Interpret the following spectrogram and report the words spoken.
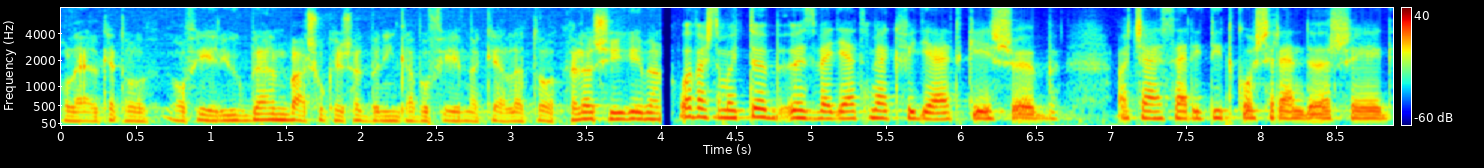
a lelket a, a férjükben, bár sok esetben inkább a férnek kellett a feleségében. Olvastam, hogy több özvegyet megfigyelt később a császári titkos rendőrség.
